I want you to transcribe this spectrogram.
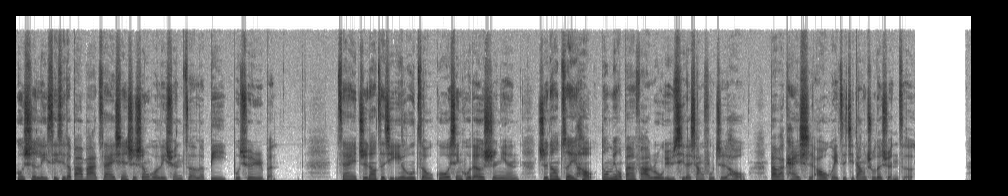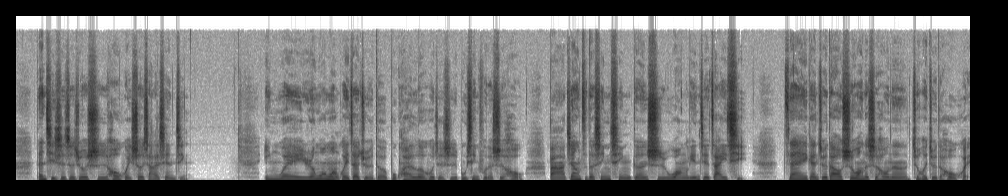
故事里，CC 的爸爸在现实生活里选择了 B，不去日本。在知道自己一路走过辛苦的二十年，直到最后都没有办法如预期的享福之后，爸爸开始懊悔自己当初的选择。但其实这就是后悔设下的陷阱。因为人往往会在觉得不快乐或者是不幸福的时候，把这样子的心情跟失望连接在一起，在感觉到失望的时候呢，就会觉得后悔。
